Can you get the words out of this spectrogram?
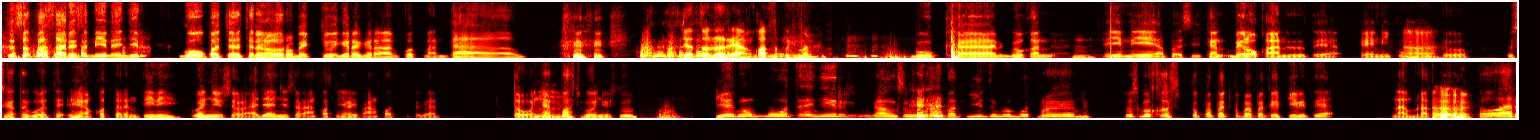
terus pas hari Senin anjir, gue upacara celana lo robek cuy gara-gara angkot, mantap. Jatuh dari angkot apa gimana? Bukan, gue kan Hmm. ini apa sih kan belokan gitu tuh ya, kayak nikung Ah. gitu. Terus kata gue teh, ini angkot berhenti nih, gue nyusul aja, nyusul angkot, nyelip angkot gitu kan. Taunya Hmm. pas gue nyusul, dia ngebut anjir, langsung berangkat gitu ngebut bro. Terus gue kepepet kepepet ke kiri tuh ya, nabrak trotoar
